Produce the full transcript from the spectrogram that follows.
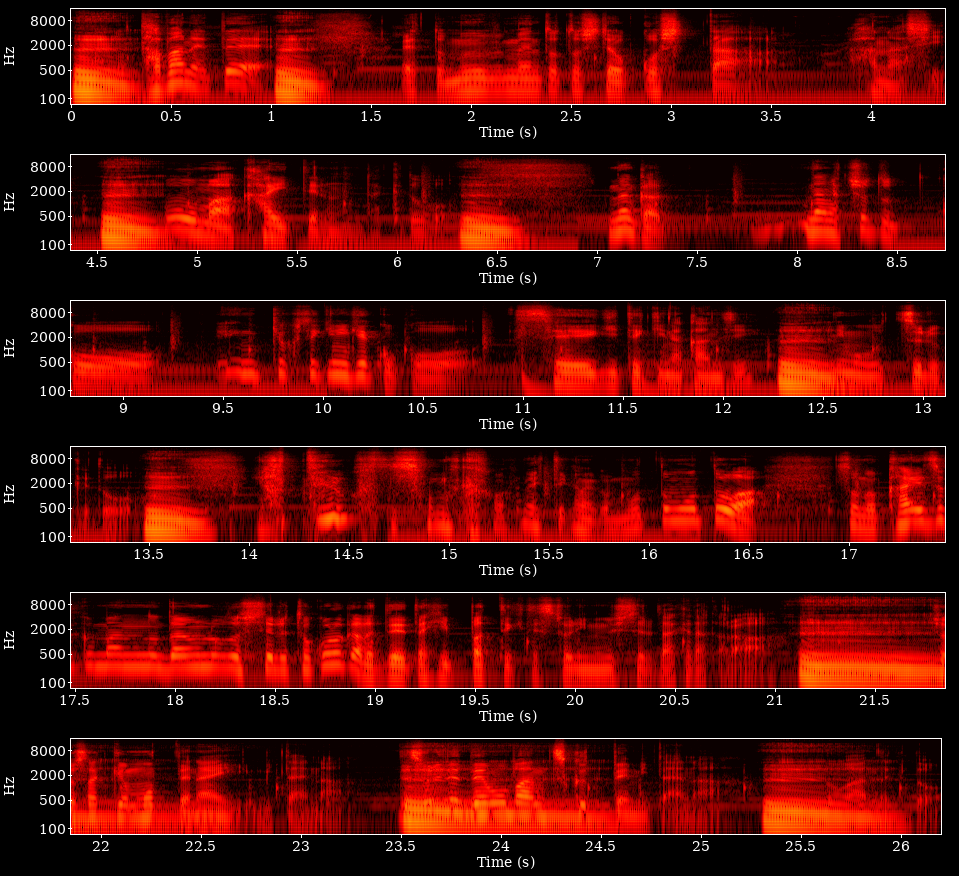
うん。束ねて、うん。えっと、ムーブメントとして起こした話うん。をまあ書いてるんだけど、うん。なんかなんかちょっとこう遠曲的に結構こう正義的な感じうん。にも映るけど、うん。やってることそんな変わんないっていうかなんかもともとはその海賊版のダウンロードしてるところからデータ引っ張ってきてストリーミングしてるだけだからうん。著作権持ってないみたいな。でそれでデモ版作ってみたいなうんのがあるんだけど、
